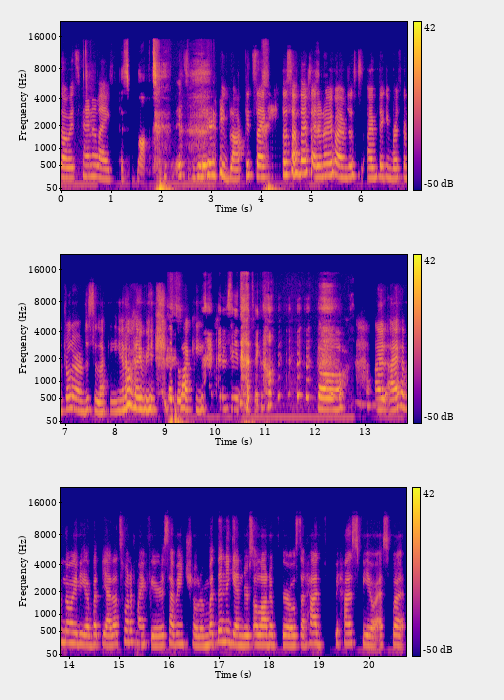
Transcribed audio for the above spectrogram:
So it's kind of like It's blocked. it's literally blocked. It's like so sometimes I don't know if I'm just I'm taking birth control or I'm just lucky. You know what I mean? Like lucky. I've seen that TikTok. So I I have no idea, but yeah, that's one of my fears having children. But then again, there's a lot of girls that had has POS, but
